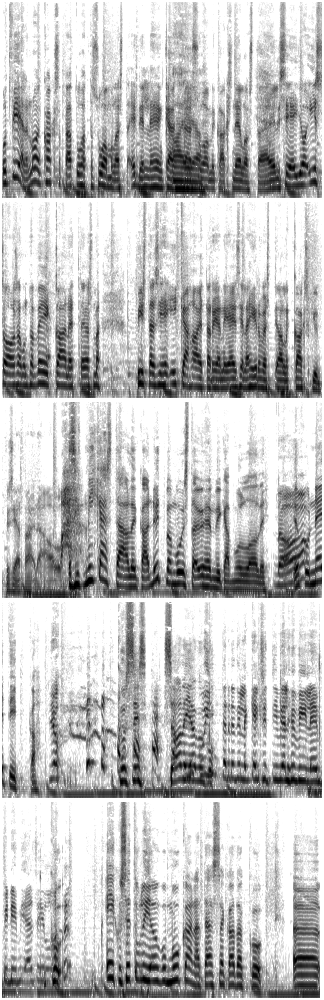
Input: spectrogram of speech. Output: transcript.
Mutta vielä noin 200 000 suomalaista edelleen käyttää Ai. Suomi 24. Eli se ei ole iso osa, mutta mä veikkaan, että jos mä pistän siihen ikähaitaria, niin ei siellä hirveästi alle 20 taida olla. Ja sit mikäs tää olikaan? Nyt mä muistan yhden, mikä mulla oli. No. Joku netikka. Joo. Kun siis se oli joku... Kun Ku, internetille keksittiin vielä hyviä lempinimiä silloin. ku, ei kun se tuli jonkun mukana tässä, kato kun... Öö,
